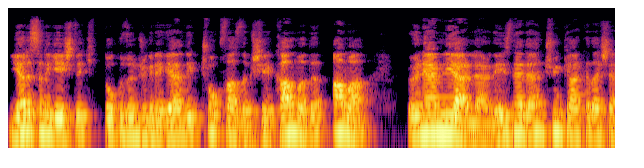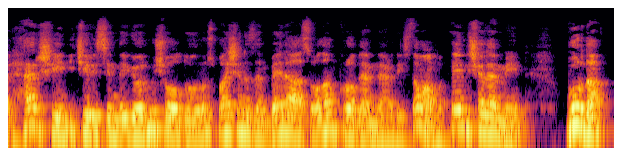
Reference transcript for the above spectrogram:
yarısını geçtik. 9. güne geldik. Çok fazla bir şey kalmadı ama önemli yerlerdeyiz. Neden? Çünkü arkadaşlar her şeyin içerisinde görmüş olduğunuz başınızın belası olan problemlerdeyiz. Tamam mı? Endişelenmeyin. Burada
